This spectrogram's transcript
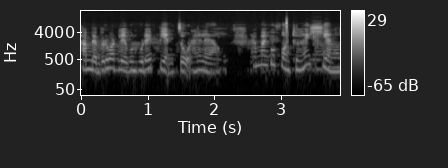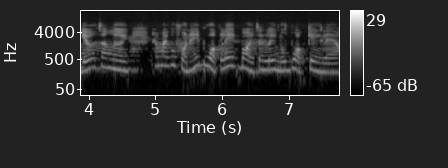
ทำแบบรวดเร็วคุณครูได้เปลี่ยนโจทย์ให้แล้วทำไมครูฝนถึงให้เขียนเยอะจังเลยทำไมครูฝนให้บวกเลขบ่อยจังเลยหนูบวกเก่งแล้ว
